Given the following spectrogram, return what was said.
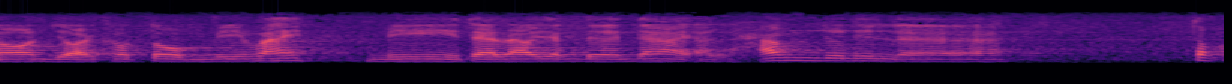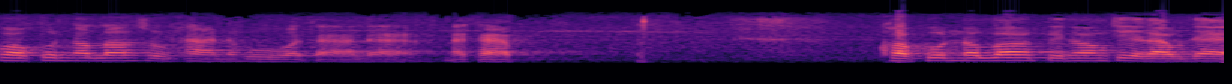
นอนหยอดข้าวต้มมีไหมมีแต่เรายังเดินได้อัลฮัมดุลิลลาต้องขอบคุณอัลลอฮ์สุภาณหูวาตาแล้วนะครับ ขอบคุณอัลลอฮ์พี่น้องที่เราได้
